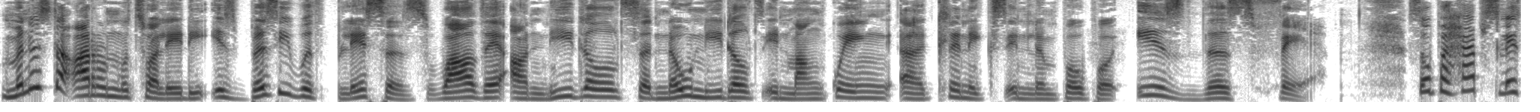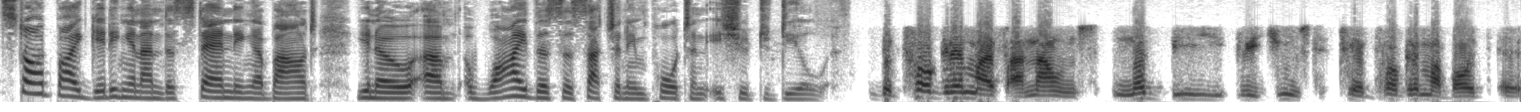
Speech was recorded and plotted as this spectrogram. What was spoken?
Minister Aaron Motsoaledi is busy with blessers while there are needles, uh, no needles in Mankweng uh, clinics in Limpopo. Is this fair? So perhaps let's start by getting an understanding about, you know, um, why this is such an important issue to deal with. The program I've announced not be reduced to a program about uh,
